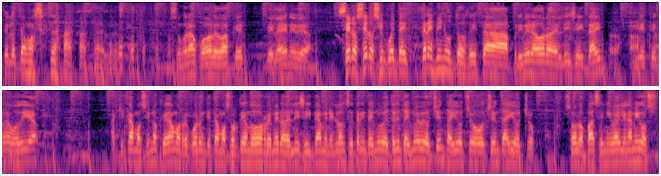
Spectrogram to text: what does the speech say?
te lo estamos. es un gran jugador de básquet de la NBA. 0053 minutos de esta primera hora del DJ Time y de este nuevo día. Aquí estamos y nos quedamos. Recuerden que estamos sorteando dos remeras del DJ Time en el 11 39 39 88 88. Solo pasen y bailen, amigos.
